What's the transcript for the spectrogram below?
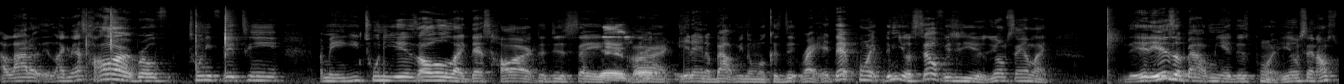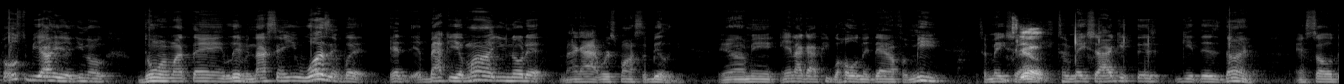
a lot of like that's hard, bro. 2015. I mean, you 20 years old, like that's hard to just say, Yeah, all right, it ain't about me no more. Cause right at that point, them your selfish years. You know what I'm saying? Like, it is about me at this point. You know what I'm saying? I'm supposed to be out here, you know, doing my thing, living. Not saying you wasn't, but at the back of your mind, you know that I got responsibility. You know what I mean? And I got people holding it down for me to make sure Yeah. to make sure I get this get this done. And so,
